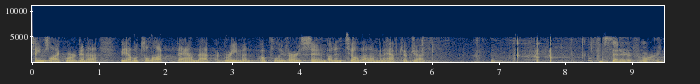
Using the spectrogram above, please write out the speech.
seems like we're going to be able to lock down that agreement hopefully very soon. But until then, I'm going to have to object. Senator from Oregon.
